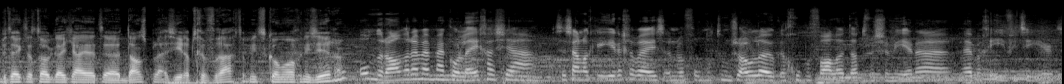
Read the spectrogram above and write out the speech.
Betekent dat ook dat jij het uh, Danspaleis hier hebt gevraagd om iets te komen organiseren? Onder andere met mijn collega's, ja. Ze zijn al een keer eerder geweest en we vonden het toen zo leuk en goed bevallen dat we ze weer uh, hebben geïnviteerd.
